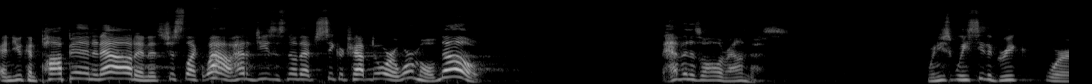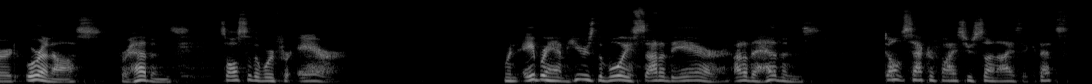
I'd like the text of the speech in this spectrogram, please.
and you can pop in and out and it's just like, wow, how did Jesus know that secret trap door or wormhole? No! Heaven is all around us. When you, we see the Greek word uranos for heavens, it's also the word for air. When Abraham hears the voice out of the air, out of the heavens, don't sacrifice your son Isaac. That's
